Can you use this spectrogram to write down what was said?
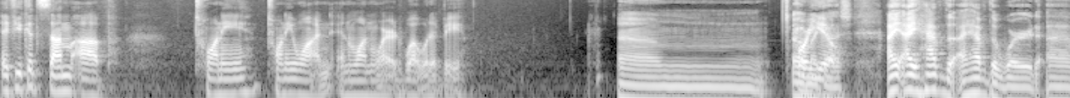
If you could sum up 2021 in one word, what would it be? Um. Oh For my you. gosh, I I have the I have the word. Uh,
